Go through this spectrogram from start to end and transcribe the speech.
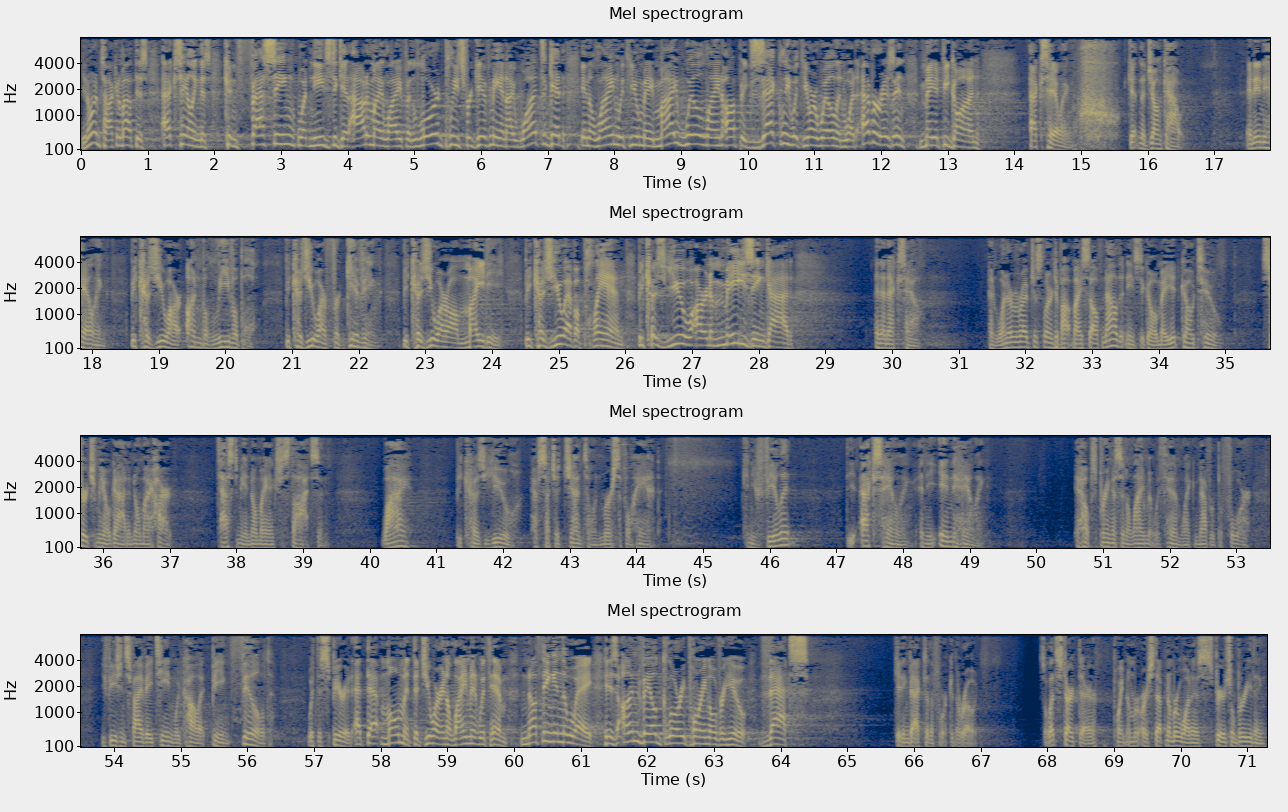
You know what I'm talking about? This exhaling, this confessing what needs to get out of my life. And Lord, please forgive me. And I want to get in a line with you. May my will line up exactly with your will. And whatever isn't, may it be gone. Exhaling, getting the junk out, and inhaling. Because you are unbelievable, because you are forgiving, because you are almighty, because you have a plan, because you are an amazing God. And then exhale. And whatever I've just learned about myself now that needs to go, may it go too. Search me, O God, and know my heart. Test me and know my anxious thoughts. And why? Because you have such a gentle and merciful hand. Can you feel it? The exhaling and the inhaling. It helps bring us in alignment with Him like never before. Ephesians 5:18 would call it being filled with the Spirit. At that moment that you are in alignment with Him, nothing in the way, His unveiled glory pouring over you, that's getting back to the fork in the road. So let's start there. Point number, or step number one is spiritual breathing.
